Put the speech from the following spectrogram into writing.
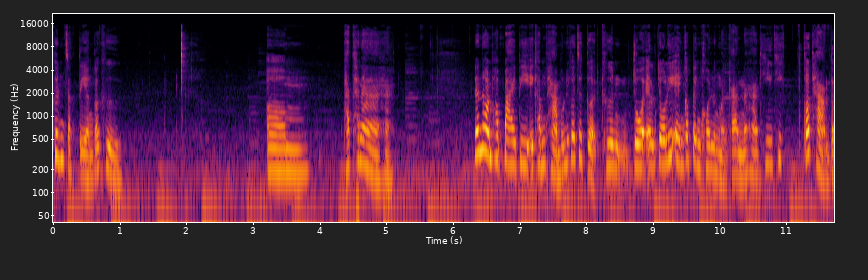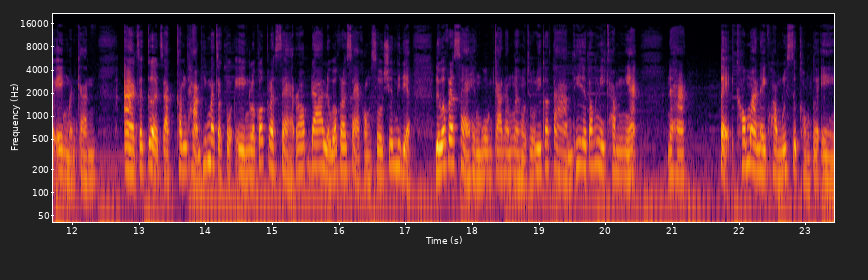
ขึ้นจากเตียงก็คือพัฒนาค่ะ แน่นอนพอปลายปีไอ้คำถามพวกนี้ก็จะเกิดขึ้นโจเอลโจลี่เองก็เป็นคนหนึ่งเหมือนกันนะคะที่ที่ก็ถามตัวเองเหมือนกัน อาจจะเกิดจากคำถามที่มาจากตัวเอง แล้วก็กระแสรอบด้าน หรือว่ากระแสของโซเชียลมีเดียหรือว่ากระแสแห่งวงการทำงานของโจลี่ก็ตาม ที่จะต้องมีคำนี้นะคะเตะเข้ามาในความรู้สึกของตัวเอง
